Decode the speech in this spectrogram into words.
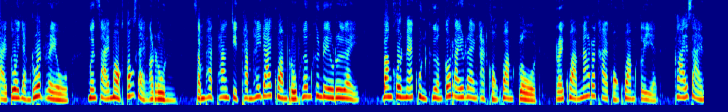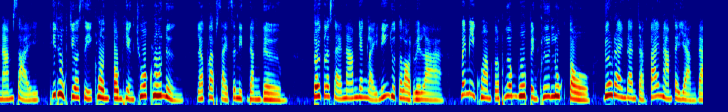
ลายตัวอย่างรวดเร็ว เหมือนสายหมอกต้องแสงอรุณ สัมผัสทางจิตทำให้ได้ความรู้เพิ่มขึ้นเรื่อยๆบางคนแม้ขุนเคืองก็ไร้แรงอัดของความโกรธ ไร้ความน่าระคายของความเกลียด คล้ายสายน้ำใสที่ถูกเจือสีโคลนตมเพียงชั่วครู่หนึ่ง แล้วกลับใสสนิทดังเดิม โดยกระแสน้ำยังไหลนิ่งอยู่ตลอดเวลา ไม่มีความกระเพื่อมวูบเป็นคลื่นลูกโต ด้วยแรงดันจากใต้น้ำแต่อย่างใด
